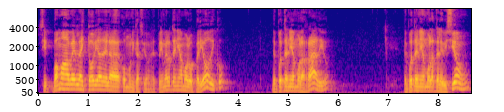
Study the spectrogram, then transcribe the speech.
si vamos a ver la historia de las comunicaciones. Primero teníamos los periódicos, después teníamos la radio, Después teníamos la televisión.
